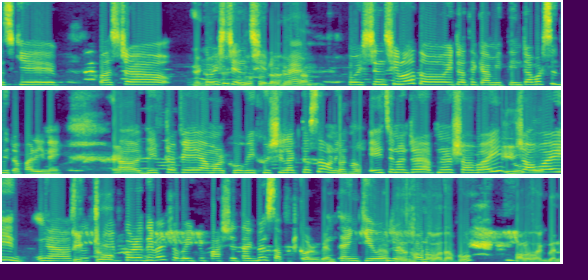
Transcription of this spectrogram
আজকে পাঁচটা হ্যাঁ, কোয়েশ্চেন ছিল হ্যাঁ। কোয়েশ্চেন ছিল তো এটা থেকে আমি তিনটা পারছি দুইটা পারি নাই। হ্যাঁ। গিফটটা পেয়ে আমার খুবই খুশি লাগতেছে অনেক ভালো। এই চ্যানেলটা আপনারা সবাই সবাই সাবস্ক্রাইব করে দিবেন সবাই একটু পাশে থাকবেন সাপোর্ট করবেন। থ্যাংক ইউ ধন্যবাদ আপু ভালো থাকবেন।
